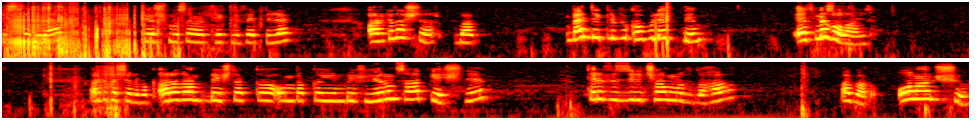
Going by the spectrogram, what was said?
istediler. Yarışmasına teklif ettiler. Arkadaşlar bak ben teklifi kabul ettim. Etmez olaydı. Arkadaşlar bak aradan 5 dakika, 10 dakika, 25, yarım saat geçti. Telefon zili çalmadı daha. Ay bak olan şu.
